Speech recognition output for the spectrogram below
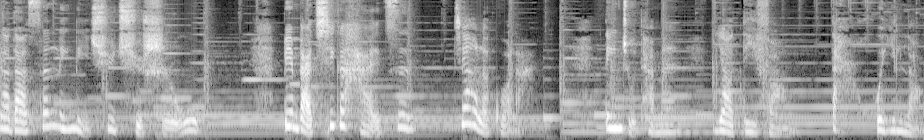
要到森林里去取食物，便把七个孩子叫了过来，叮嘱他们。要提防大灰狼。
